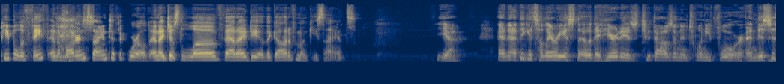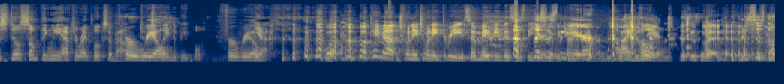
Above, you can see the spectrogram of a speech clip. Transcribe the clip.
People of Faith in a Modern Scientific World. And I just love that idea, The God of Monkey Science. Yeah. And I think it's hilarious, though, that here it is, 2024, and this is still something we have to write books about For to real. explain to people. For real. Yeah. well, her book came out in 2023, so maybe this is the This year is that we the turn year. the corner. I hope. This is the this is the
